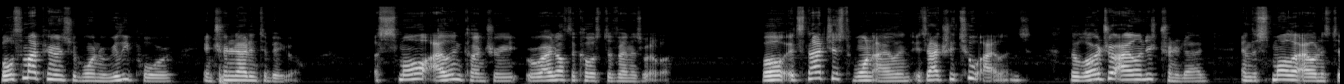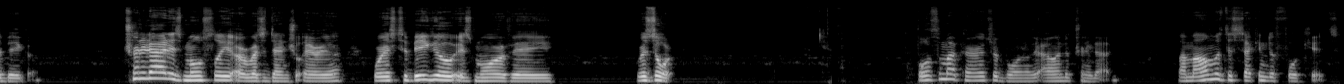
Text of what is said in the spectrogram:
Both of my parents were born really poor in Trinidad and Tobago, a small island country right off the coast of Venezuela. Well, it's not just one island, it's actually two islands. The larger island is Trinidad, and the smaller island is Tobago. Trinidad is mostly a residential area, whereas Tobago is more of a resort. Both of my parents were born on the island of Trinidad. My mom was the second of four kids.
